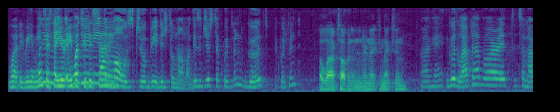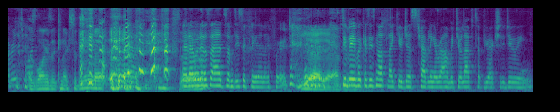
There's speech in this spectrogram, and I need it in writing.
what it really means do you is that you're need- able what to do you design. need the most to be a digital nomad? Is it just equipment? Good equipment? A laptop and an internet connection. Okay, good laptop or it's some average As long as it connects to the internet. And I would also add some discipline and effort. Yeah, yeah, to be able, because it's not like you're just traveling around with your laptop, you're actually doing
